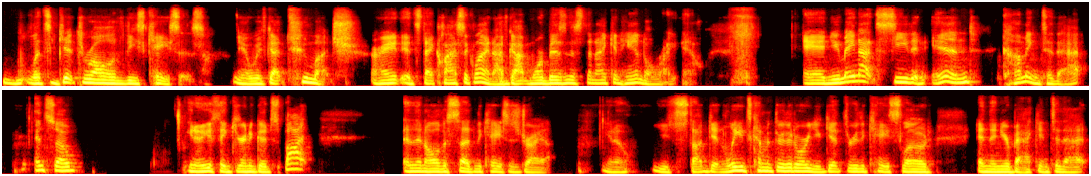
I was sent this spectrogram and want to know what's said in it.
let's get through all of these cases. You know, we've got too much. All right. It's that classic line I've got more business than I can handle right now. And you may not see an end coming to that. And so, you know, you think you're in a good spot. And then all of a sudden the cases dry up. You know, you stop getting leads coming through the door, you get through the caseload, and then you're back into that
